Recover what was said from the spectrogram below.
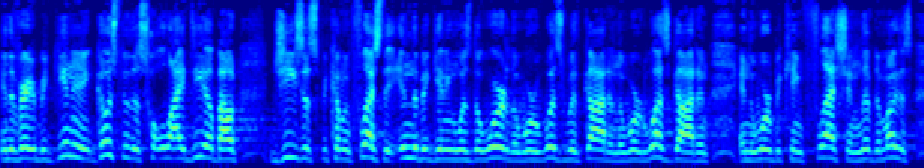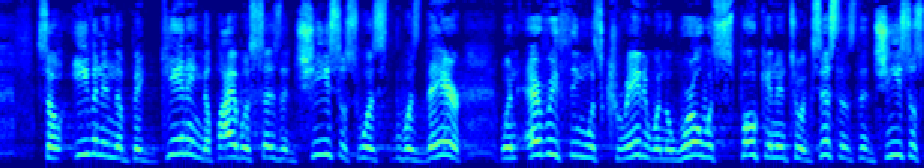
in the very beginning, it goes through this whole idea about Jesus becoming flesh. That in the beginning was the Word, and the Word was with God, and the Word was God, and, and the Word became flesh and lived among us. So even in the beginning, the Bible says that Jesus was, was there when everything was created, when the world was spoken into existence, that Jesus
